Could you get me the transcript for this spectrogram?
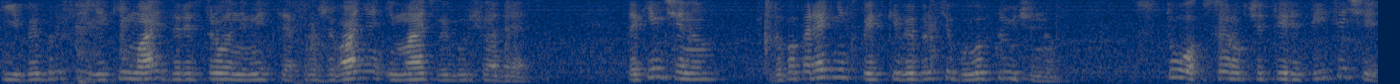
ті виборці, які мають зареєстроване місце проживання і мають виборчу адресу. Таким чином, до попередніх списків виборців було включено 144 тисячі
